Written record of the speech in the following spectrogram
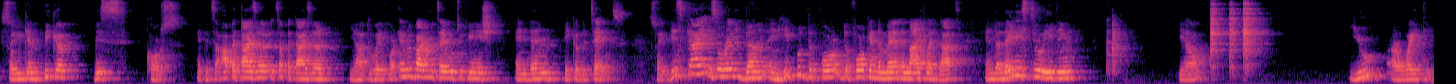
so you can pick up this course. If it's an appetizer, it's appetizer. You have to wait for everybody on the table to finish and then pick up the tables. So if this guy is already done and he put the, for the fork and the knife like that and the lady is still eating, you know, you are waiting.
